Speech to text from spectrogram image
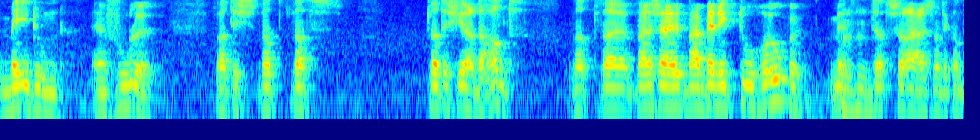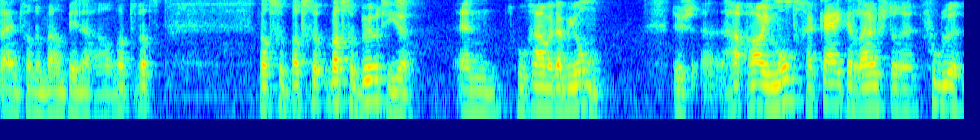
meedoen en voelen. Wat is, wat, wat, wat is hier aan de hand? Wat, waar, waar, ben ik toe geroepen met Mhm. dat salaris wat ik aan het eind van de maand binnenhaal? Wat, wat, wat, ge- wat, ge- wat gebeurt hier? En hoe gaan we daarmee om? Dus eh, hou hou je mond, ga kijken, luisteren, voelen,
